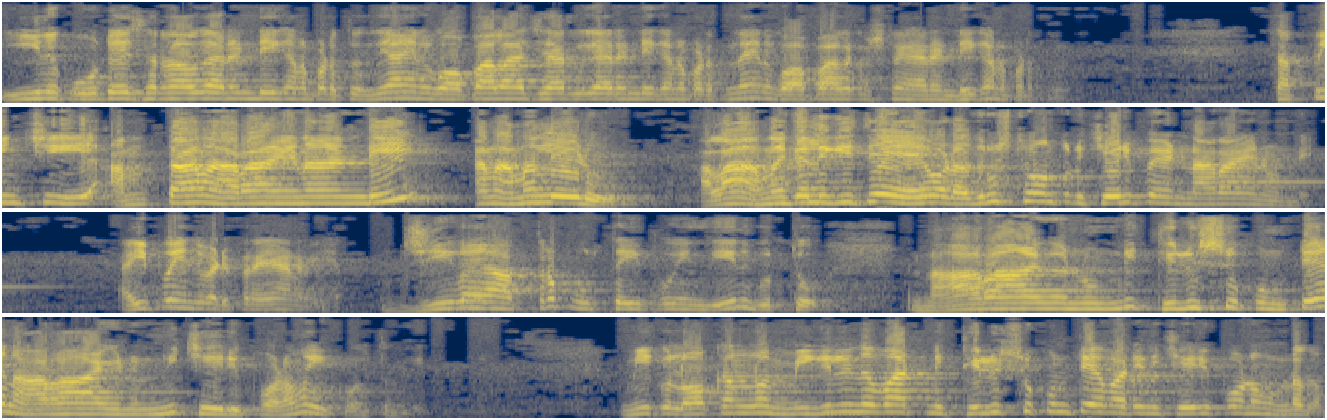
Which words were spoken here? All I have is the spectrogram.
ఈయన కోటేశ్వరరావు గారండి కనపడుతుంది ఆయన గోపాలాచార్యులు గారండి కనపడుతుంది ఆయన గోపాలకృష్ణ గారండి కనపడుతుంది. తప్పించి అంతా నారాయణ అండి అని అనలేడు. అలా అనగలిగితే వాడు అదృష్టవంతుడు చేరిపోయాడు నారాయణుణ్ణి. అయిపోయింది వాడి ప్రయాణం జీవయాత్ర పూర్తయిపోయింది అని గుర్తు. నారాయణుణ్ణి తెలుసుకుంటే నారాయణుణ్ణి చేరిపోవడం అయిపోతుంది. మీకు లోకంలో మిగిలిన వాటిని తెలుసుకుంటే వాటిని చేరిపోవడం ఉండదు.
